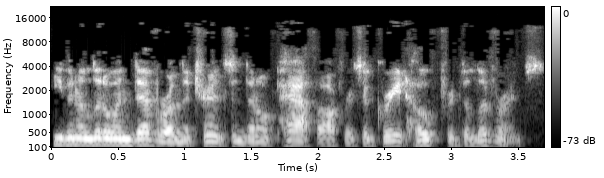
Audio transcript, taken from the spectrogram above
Even a little endeavor on the transcendental path offers a great hope for deliverance.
